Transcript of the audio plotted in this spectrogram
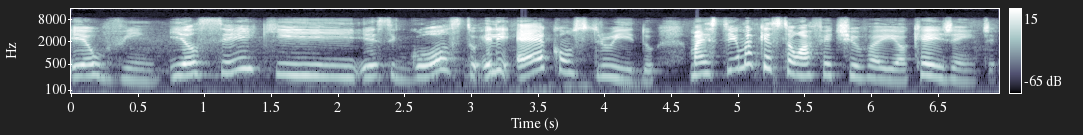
eu vim. E eu sei que esse gosto, ele é construído. Mas tem uma questão afetiva aí, ok, gente?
